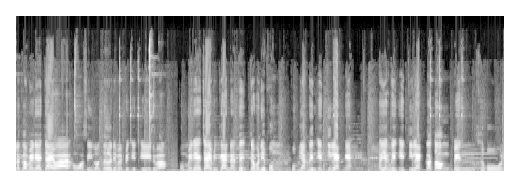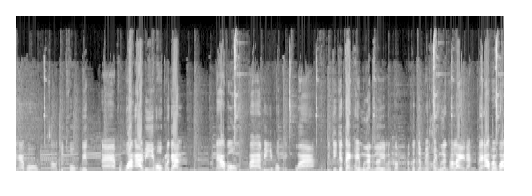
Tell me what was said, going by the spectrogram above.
แล้วก็ไม่แน่ใจว่า อ๋อสี่โรเตอร์ที่มันเป็น NA หรือเปล่า ผมไม่แน่ใจเหมือนกันนะ แต่แต่วันนี้ผมผมอยากเล่น n t l a g ไง ถ้าอยากเล่น n t l a g ก็ต้องเป็นเทอร์โบนะครับผม 2.6 ลิตร อ่าผมวาง RB 26แล้วกันนะครับผมวาง RB 26ดีกว่า จริงๆ จะแต่งให้เหมือนเลยมันก็มันก็จะไม่ค่อยเหมือนเท่าไหร่นะ แต่เอาแบบว่า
